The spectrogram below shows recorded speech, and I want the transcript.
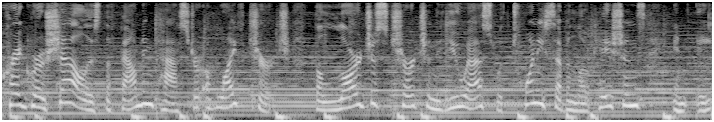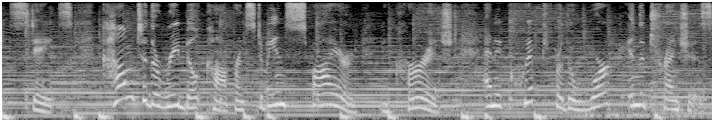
Craig Groeschel is the founding pastor of Life Church, the largest church in the U.S. with 27 locations in eight states. Come to the Rebuilt Conference to be inspired, encouraged, and equipped for the work in the trenches.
